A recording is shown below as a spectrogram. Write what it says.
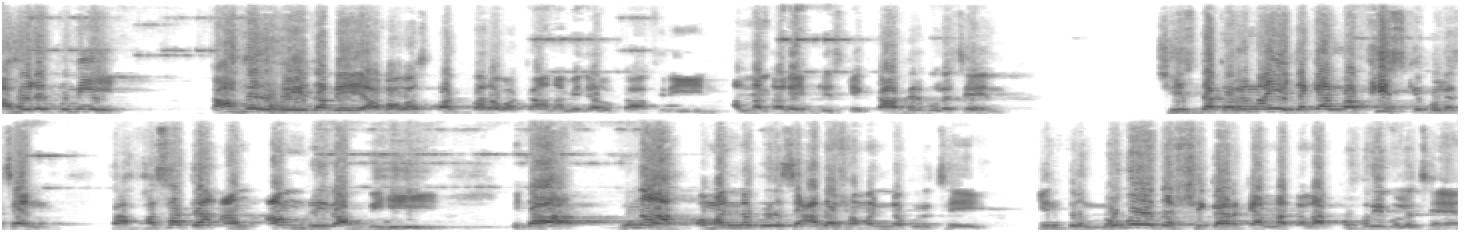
তাহলে তুমি কাফের হয়ে যাবে। আল্লাহ ইবলিসকে কাফের বলেছেন। সিজদা করে নাই, এটাকে আল্লাহ ফিসকে বলেছেন। এটা অমান্য করেছে অমান্য করেছে। কিন্তু শিকারকে আল্লাহ কুফরি বলেছেন।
